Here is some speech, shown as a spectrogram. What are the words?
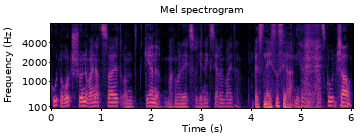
guten Rutsch, schöne Weihnachtszeit und gerne machen wir nächstes, nächstes Jahr dann weiter. Bis nächstes Jahr. Ja, mach's gut. Ciao.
